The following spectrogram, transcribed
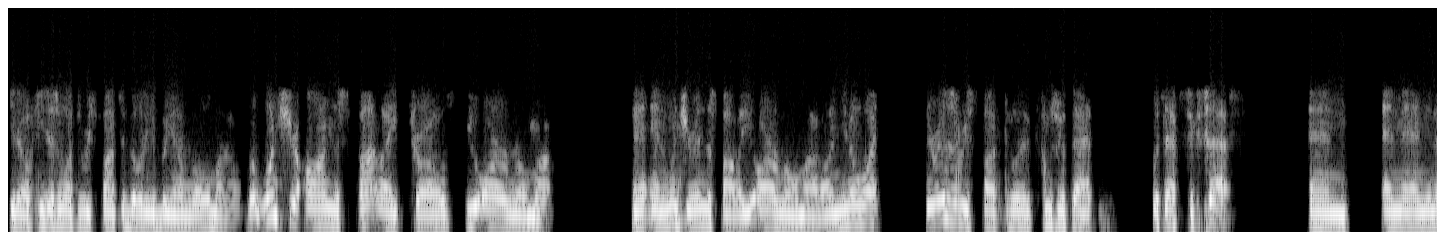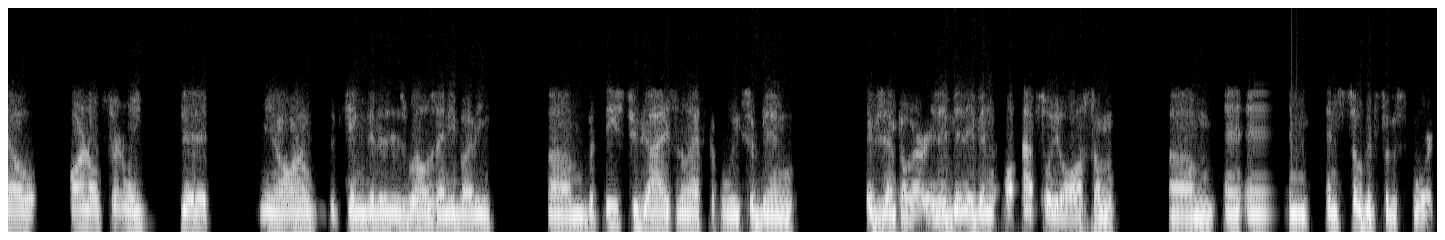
you know, he doesn't want the responsibility of being a role model. But once you're on the spotlight, Charles, you are a role model. And, and once you're in the spotlight, you are a role model. And you know what? There is a responsibility that comes with that, with that success. And, and man, you know, Arnold certainly did it. You know, Arnold the King did it as well as anybody. Um, but these two guys in the last couple of weeks have been exemplary. They've been, they've been absolutely awesome um, and, and, and so good for the sport.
